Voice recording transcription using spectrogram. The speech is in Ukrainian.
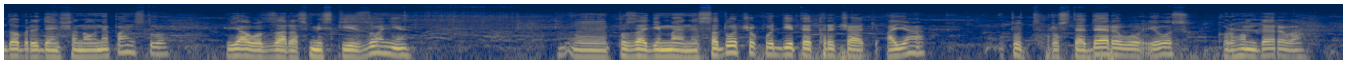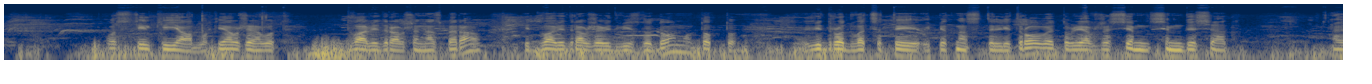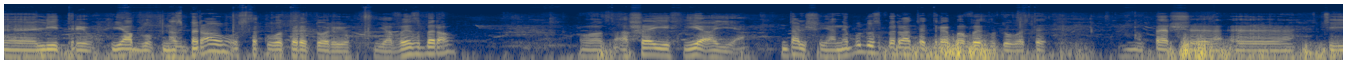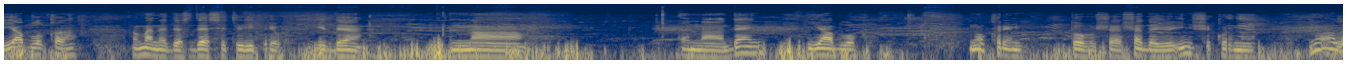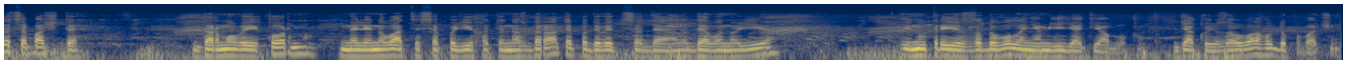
Добрий день, шановне панство. Я от зараз в міській зоні. Е, Позаді мене садочок, от діти кричать, а я тут росте дерево і ось кругом дерева ось стільки яблук. Я вже от два відра вже назбирав і два відра вже відвіз додому. Тобто відро 20 і 15 літрове, то я вже 7, 70 е, літрів яблук назбирав. Ось таку територію я визбирав. От, а ще їх є, а є. Далі я не буду збирати, треба вигодувати ну, перше е, ті яблука. У мене десь 10 літрів іде на, на день яблук. Ну, крім того, ще, ще даю інші корми. Ну, але це бачите, дармовий корм. Не лінуватися, поїхати назбирати, подивитися, де, де воно є. І внутрі з задоволенням їдять яблука. Дякую за увагу, до побачення.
